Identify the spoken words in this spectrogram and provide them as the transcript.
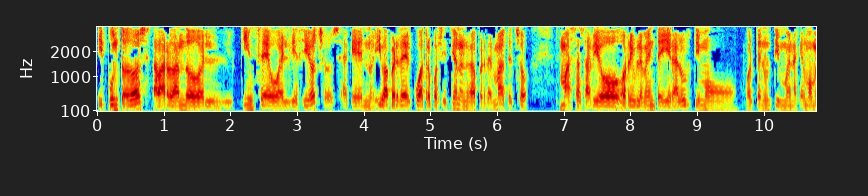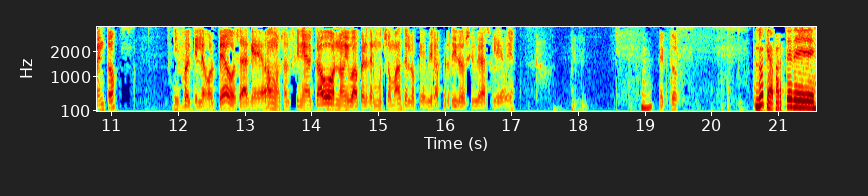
Y punto dos, estaba rodando el 15 o el 18, o sea que no, iba a perder cuatro posiciones, no iba a perder más. De hecho, Massa salió horriblemente y era el último o el penúltimo en aquel momento. Y fue quien le golpeó, o sea que, vamos, al fin y al cabo no iba a perder mucho más de lo que hubiera perdido si hubiera salido bien. Héctor. No, que aparte de,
